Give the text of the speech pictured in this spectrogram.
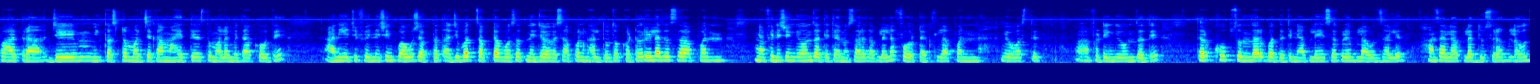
पाहत राहा. जे मी कस्टमरचे काम आहे तेच तुम्हाला मी दाखवते. आणि याची फिनिशिंग पाहू शकतात. अजिबात चपटा बसत नाही. ज्यावेळेस आपण घालतो तर कटोरीला जसं आपण फिनिशिंग घेऊन जाते त्यानुसारच आपल्याला फोर टॅक्सला पण व्यवस्थित फिटिंग येऊन जाते. तर खूप सुंदर पद्धतीने आपले हे सगळे ब्लाऊज झालेत. हा झाला आपला दुसरा ब्लाऊज.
